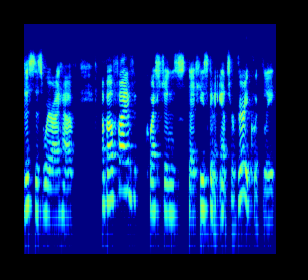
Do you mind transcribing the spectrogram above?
this is where I have about five questions that he's going to answer very quickly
